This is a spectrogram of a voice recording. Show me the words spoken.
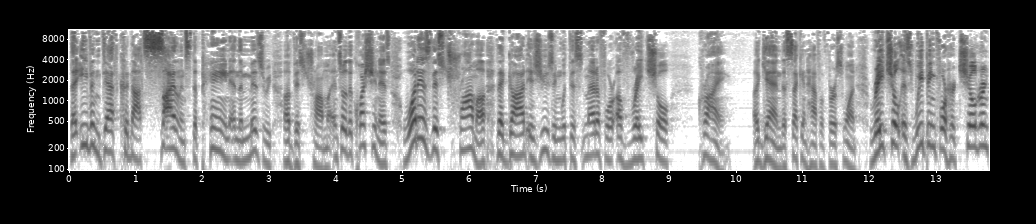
that even death could not silence the pain and the misery of this trauma. And so the question is, what is this trauma that God is using with this metaphor of Rachel crying? Again, the second half of verse 1. Rachel is weeping for her children.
